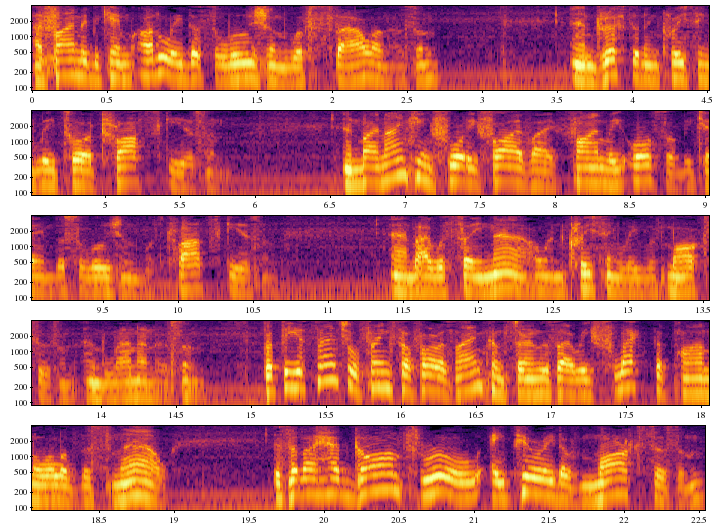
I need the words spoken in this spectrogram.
I finally became utterly disillusioned with Stalinism and drifted increasingly toward Trotskyism. And by 1945, I finally also became disillusioned with Trotskyism, and I would say now increasingly with Marxism and Leninism. But the essential thing, so far as I'm concerned, as I reflect upon all of this now, is that I had gone through a period of Marxism,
